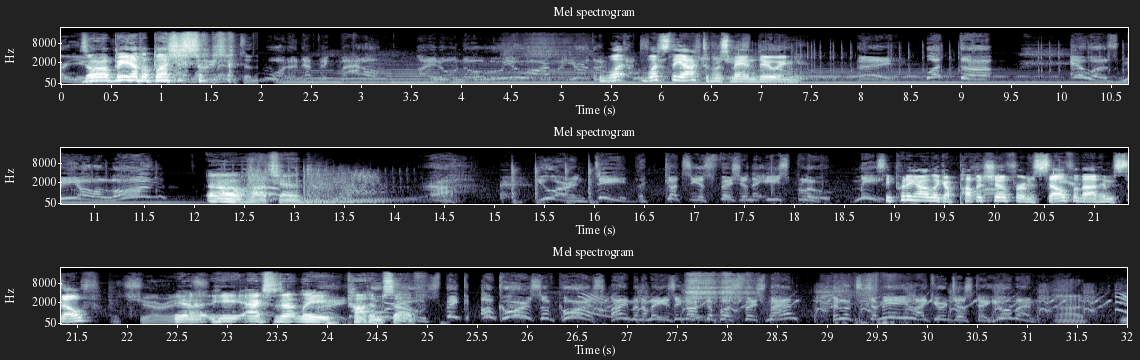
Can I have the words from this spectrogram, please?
are you? Zoro beat up a bunch of swords. What an epic battle! I don't know who you are, but you're the What What's the octopus man doing? Hey, what the? It was me all along? Oh, Hachan. Ah, you are indeed the gutsiest fish in the East Blue. Me. Is he putting on like a puppet show for himself about himself? It sure Yeah, he accidentally caught himself. Speak. Of course, of course. I'm an amazing octopus fish man. It looks to me like you're just a human. Uh,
